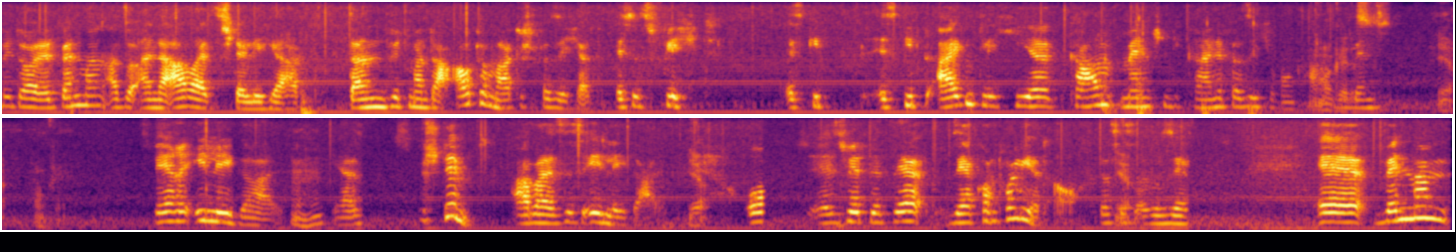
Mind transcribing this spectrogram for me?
bedeutet, wenn man also eine Arbeitsstelle hier hat, dann wird man da automatisch versichert. Es ist Pflicht. Es gibt, es gibt eigentlich hier kaum Menschen, die keine Versicherung haben. Okay, das ist, ja, okay. Es wäre illegal. Mhm. Ja, bestimmt, aber es ist illegal. Ja. Und es wird sehr, sehr kontrolliert auch. Das ja. ist also sehr. Äh, wenn man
